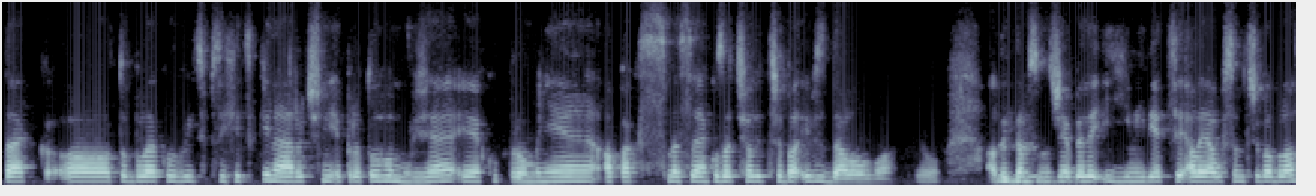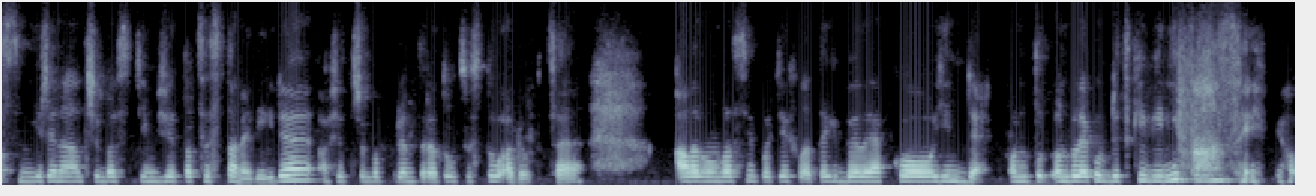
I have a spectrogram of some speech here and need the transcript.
tak uh, to bylo jako víc psychicky náročný i pro toho muže, i jako pro mě a pak jsme se jako začali třeba i vzdalovat. Jo. A teď mm-hmm. tam mhm. samozřejmě byly i jiné věci, ale já už jsem třeba byla smířená třeba s tím, že ta cesta nevyjde a že třeba půjdeme teda tou cestou adopce ale on vlastně po těch letech byl jako jinde. On, to, on byl jako vždycky v jiné fázi. Jo.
